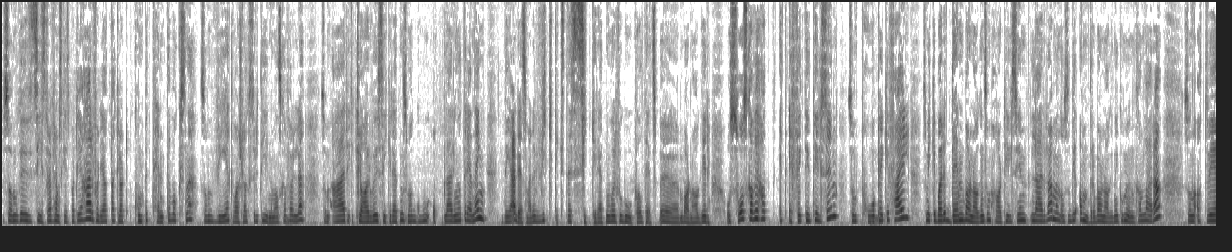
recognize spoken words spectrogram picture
som sies fra Fremskrittspartiet her. fordi at det er klart kompetente voksne som vet hva slags rutine man skal følge, som er klar over sikkerheten, som har god opplæring og trening, det er det som er det viktigste. Sikkerheten vår for gode kvalitetsbarnehager. Og så skal vi ha et effektivt tilsyn som påpeker feil, som ikke bare den barnehagen som har tilsyn, lærer av, men også de andre barnehagene i kommunen kan lære av. Sånn at vi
